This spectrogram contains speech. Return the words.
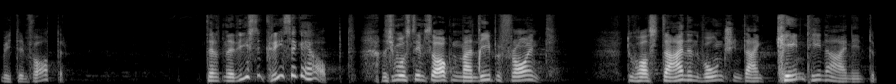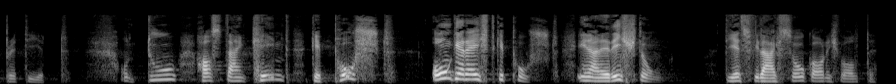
Mit dem Vater. Der hat eine riesen Krise gehabt. Und ich musste ihm sagen, mein lieber Freund, du hast deinen Wunsch in dein Kind hinein interpretiert. Und du hast dein Kind gepusht, ungerecht gepusht, in eine Richtung, die es vielleicht so gar nicht wollte.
